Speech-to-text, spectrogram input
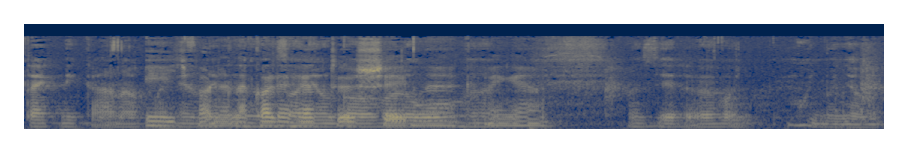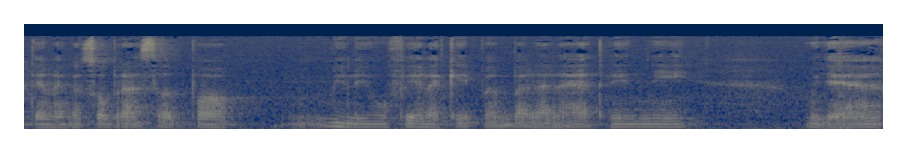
technikának. Így van, ennek a lehetőségnek, való, hát igen. Azért, hogy, hogy mondjam, tényleg a szobrászatban millióféleképpen bele lehet vinni, ugye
